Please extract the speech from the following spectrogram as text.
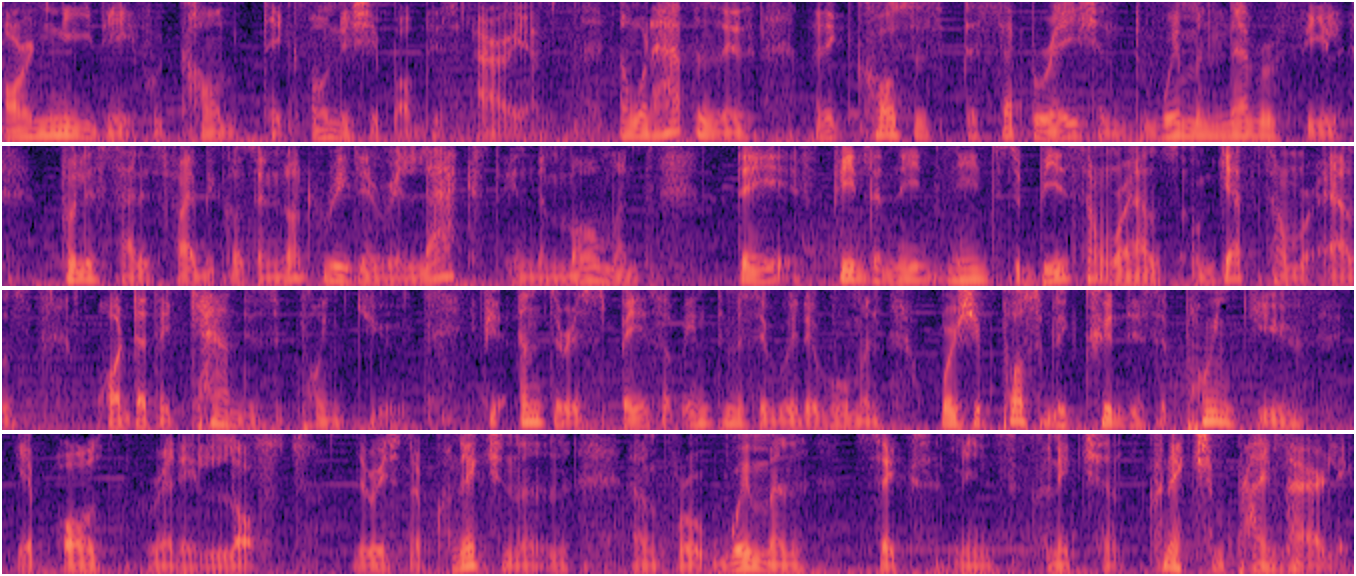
are needy if we can't take ownership of this area and what happens is that it causes a separation women never feel fully satisfied because they're not really relaxed in the moment. They feel the need needs to be somewhere else or get somewhere else, or that they can disappoint you. If you enter a space of intimacy with a woman where she possibly could disappoint you, you have already lost. There is no connection, and, and for women, sex means connection, connection primarily.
